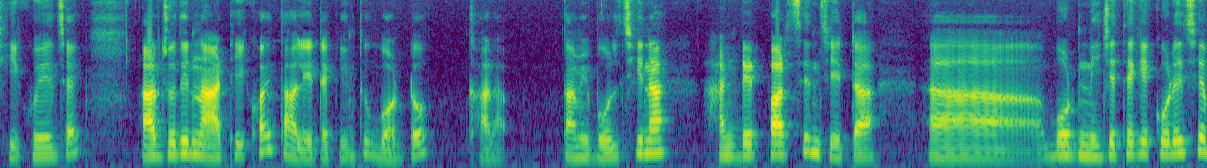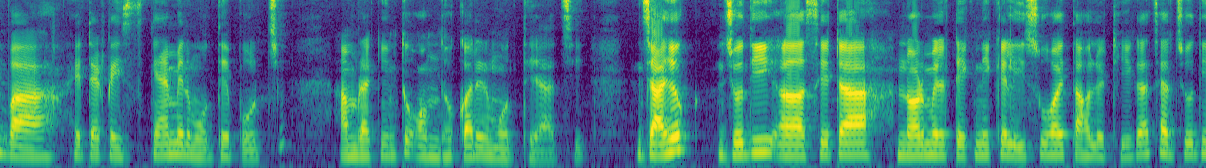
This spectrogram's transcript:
ঠিক হয়ে যায়। আর যদি না ঠিক হয়, তাহলে এটা কিন্তু বড্ড খারাপ। তা আমি বলছি না হান্ড্রেড পারসেন্ট যেটা বোর্ড নিজে থেকে করেছে বা এটা একটা স্ক্যামের মধ্যে পড়ছে, আমরা কিন্তু অন্ধকারের মধ্যে আছি। যাই হোক, যদি সেটা নর্মাল টেকনিক্যাল ইস্যু হয় তাহলে ঠিক আছে, আর যদি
